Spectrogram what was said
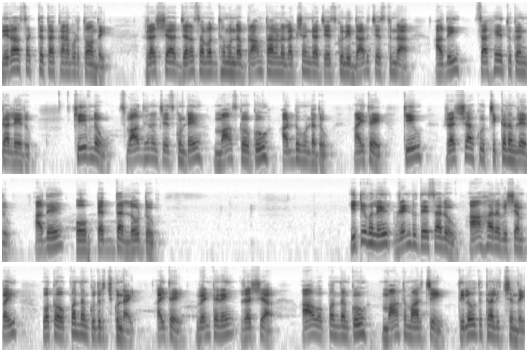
నిరాసక్తత కనబడుతోంది. రష్యా జనసమర్థమున్న ప్రాంతాలను లక్ష్యంగా చేసుకుని దాడి చేస్తున్నా అది సహేతుకంగా లేదు. కీవ్ను స్వాధీనం చేసుకుంటే మాస్కోకు అడ్డు ఉండదు అయితే కీవ్ రష్యాకు చిక్కడం లేదు. అదే ఓ పెద్ద లోటు. ఇటీవలే రెండు దేశాలు ఆహార విషయంపై ఒక ఒప్పందం కుదుర్చుకున్నాయి. అయితే వెంటనే రష్యా ఆ ఒప్పందంకు మాట మార్చి తిలోదకాలిచ్చింది.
